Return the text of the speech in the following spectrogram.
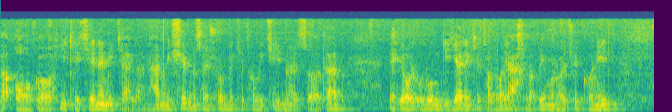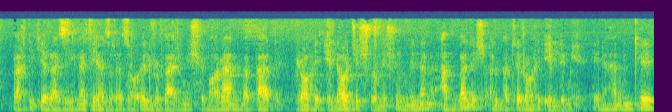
و آگاهی تکیه نمی‌کردن. همیشه مثلا شما به کتاب کیمیای احیاء العلوم دیگر کتاب های اخلاقی مراجعه کنید. وقتی که رزیلتی از رضائل رو برمی شمارن و بعد راه علاجش رو نشون میدن اولش البته راه علمیه. یعنی همین که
